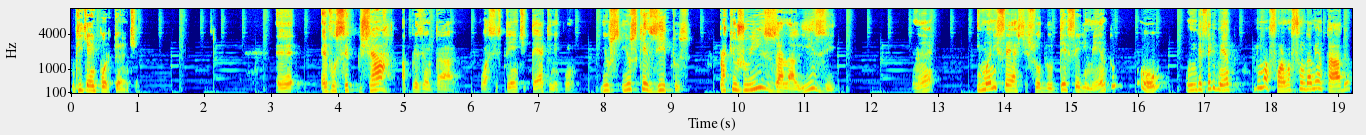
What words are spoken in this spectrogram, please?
o que, que é importante? É, é você já apresentar o assistente técnico e os, e os quesitos para que o juiz analise né, e manifeste sobre o deferimento ou o indeferimento de uma forma fundamentada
